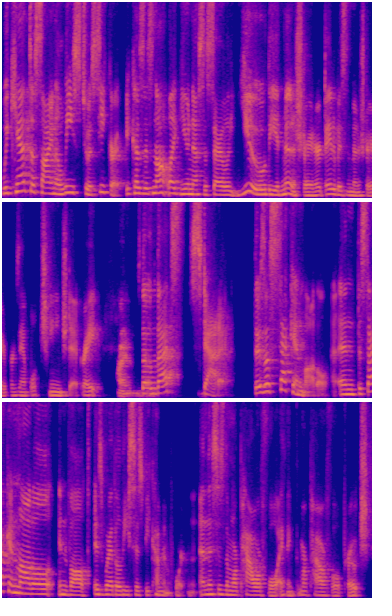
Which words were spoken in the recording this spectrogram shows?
We can't assign a lease to a secret because it's not like you necessarily, you, the administrator, database administrator, for example, changed it, right? Right. So that's static. There's a second model, and the second model in Vault is where the leases become important. And this is the more powerful, I think, the more powerful approach.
